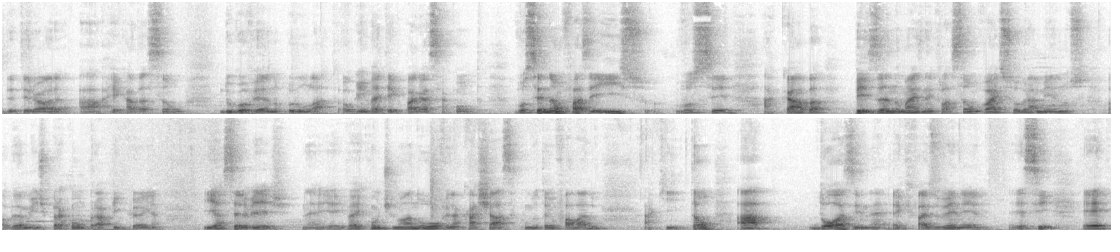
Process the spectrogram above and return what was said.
deteriora a arrecadação do governo por um lado. Alguém vai ter que pagar essa conta. Você não fazer isso, você acaba pesando mais na inflação, vai sobrar menos, obviamente, para comprar picanha e a cerveja, né? E aí vai continuar no ovo e na cachaça, como eu tenho falado aqui. Então, a dose, né, é que faz o veneno. Esse é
